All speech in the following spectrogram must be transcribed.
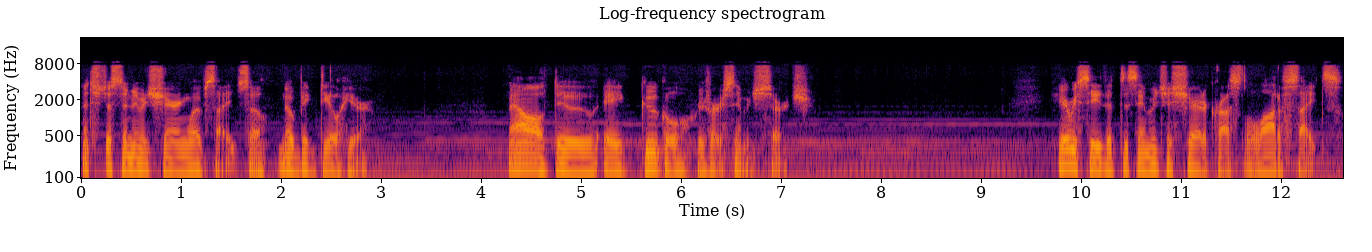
It's just an image sharing website, so no big deal here. Now I'll do a Google reverse image search. Here we see that this image is shared across a lot of sites.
